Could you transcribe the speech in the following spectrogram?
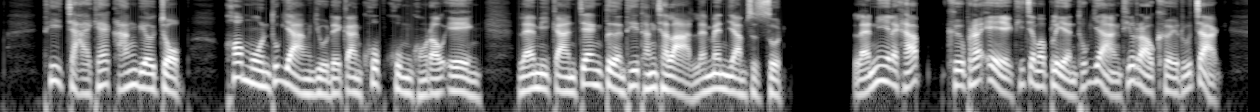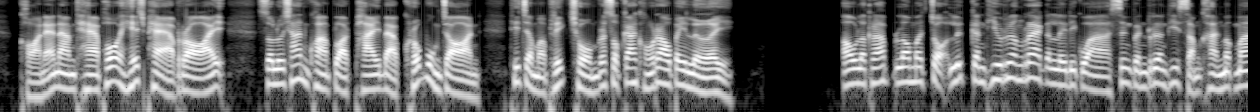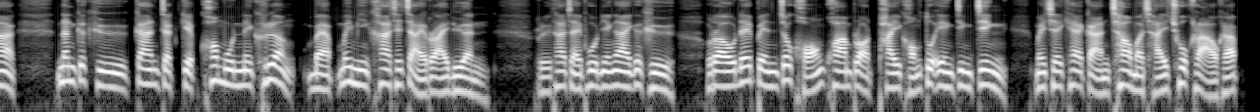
ที่จ่ายแค่ครั้งเดียวจบ ข้อมูลทุกอย่างอยู่ในการควบคุมของเราเอง และมีการแจ้งเตือนที่ทั้งฉลาดและแม่นยำสุดๆ และนี่แหละครับ คือพระเอกที่จะมาเปลี่ยนทุกอย่างที่เราเคยรู้จัก ขอแนะนำ t a p o h p a ร้อยโซลูชันความปลอดภัยแบบครบวงจร ที่จะมาพลิกโฉมประสบการณ์ของเราไปเลย เอาละครับ เรามาเจาะลึกกันที่เรื่องแรกกันเลยดีกว่า ซึ่งเป็นเรื่องที่สำคัญมากๆ นั่นก็คือการจัดเก็บข้อมูลในเครื่องแบบไม่มีค่าใช้จ่ายรายเดือน หรือถ้าใจพูดง่ายๆก็คือ เราได้เป็นเจ้าของความปลอดภัยของตัวเองจริง ๆ ไม่ใช่แค่การเช่ามาใช้ชั่วคราวครับ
